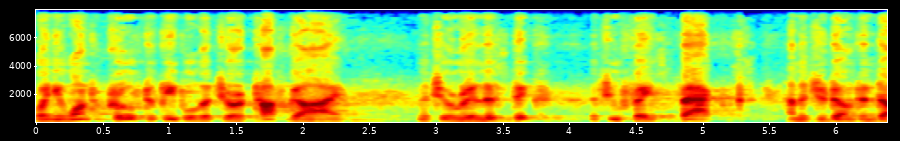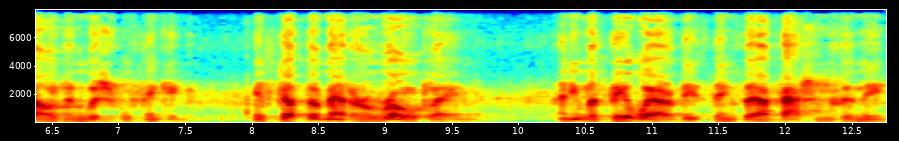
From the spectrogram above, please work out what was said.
when you want to prove to people that you're a tough guy, that you're realistic, that you face facts, and that you don't indulge in wishful thinking. It's just a matter of role-playing. And you must be aware of these things. They are fashions in the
